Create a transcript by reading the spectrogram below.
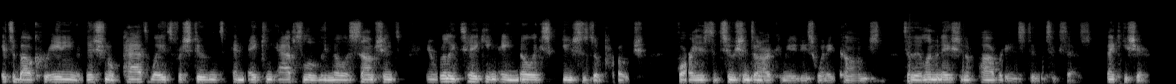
it's about creating additional pathways for students and making absolutely no assumptions and really taking a no excuses approach for our institutions and our communities when it comes to the elimination of poverty and student success. Thank you, Sharon.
